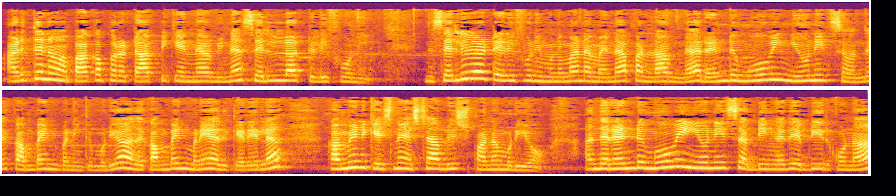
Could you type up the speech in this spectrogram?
அடுத்து நம்ம பார்க்க போகிற டாபிக் என்ன அப்படின்னா செல்லுலார் டெலிஃபோனி இந்த செல்லுலார் டெலிஃபோனி மூலமாக நம்ம என்ன பண்ணலாம் அப்படின்னா ரெண்டு மூவிங் யூனிட்ஸை வந்து கம்பைன் பண்ணிக்க முடியும். அதை கம்பைன் பண்ணி அதுக்கு இடையில கம்யூனிகேஷனை எஸ்டாப்ளிஷ் பண்ண முடியும். அந்த ரெண்டு மூவிங் யூனிட்ஸ் அப்படிங்கிறது எப்படி இருக்கும்னா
